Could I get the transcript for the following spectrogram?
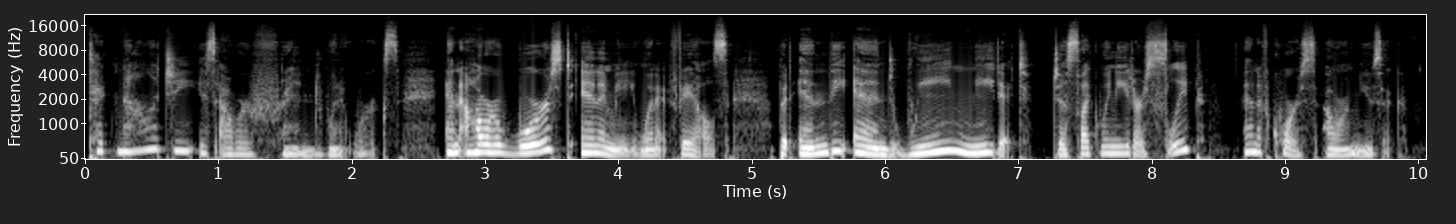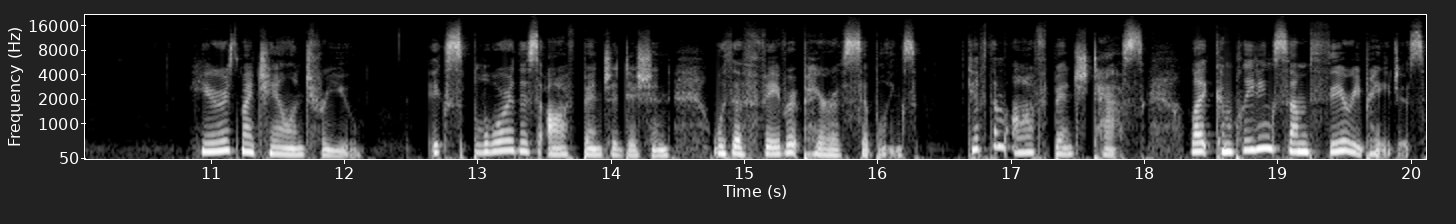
Technology is our friend when it works and our worst enemy when it fails. But in the end, we need it, just like we need our sleep and, of course, our music. Here's my challenge for you explore this off bench edition with a favorite pair of siblings. Give them off bench tasks, like completing some theory pages,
